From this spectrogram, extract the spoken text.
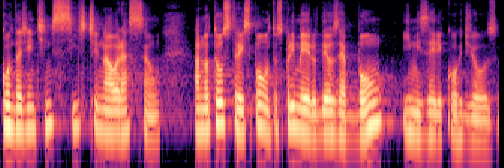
Quando a gente insiste na oração, anotou os três pontos? Primeiro, Deus é bom e misericordioso.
